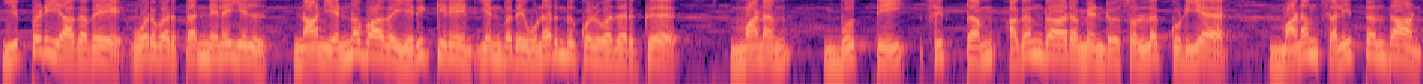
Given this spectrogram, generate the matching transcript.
இப்படியாகவே ஒருவர் தன் நிலையில் நான் என்னவாக இருக்கிறேன் என்பதை உணர்ந்து கொள்வதற்கு மனம் புத்தி சித்தம் அகங்காரம் என்று சொல்லக்கூடிய மனம் சலித்தல்தான்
